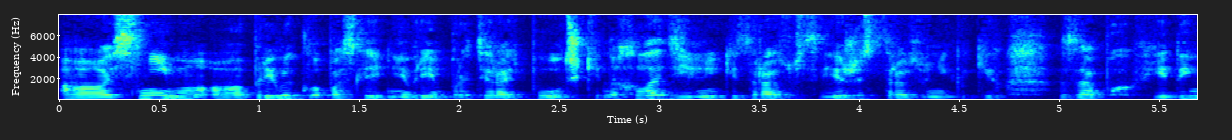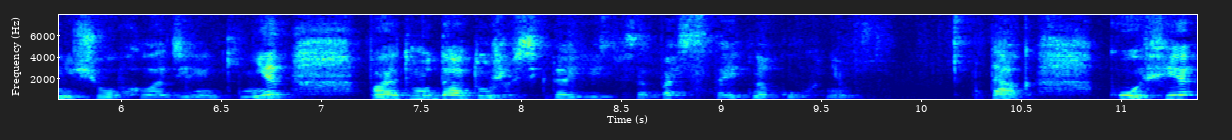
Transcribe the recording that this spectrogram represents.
А, с ним привыкла последнее время протирать полочки на холодильнике, сразу свежесть, сразу никаких запахов еды, ничего в холодильнике нет. Поэтому, да, тоже всегда есть в запасе, стоит на кухне. Так, кофе,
